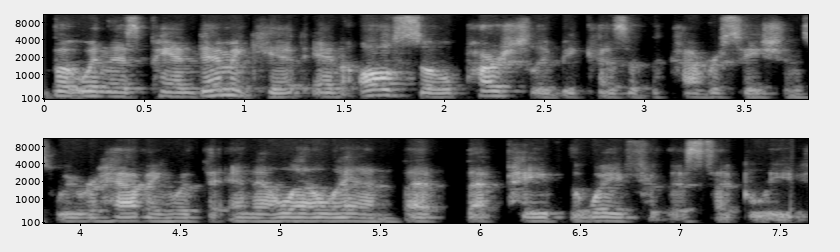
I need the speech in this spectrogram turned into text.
But when this pandemic hit, and also partially because of the conversations we were having with the NLLN, that, that paved the way for this, I believe.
